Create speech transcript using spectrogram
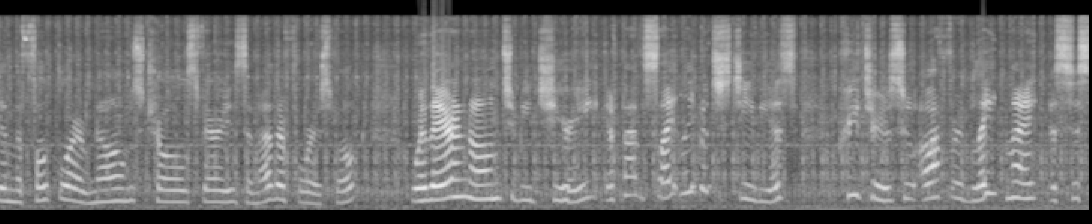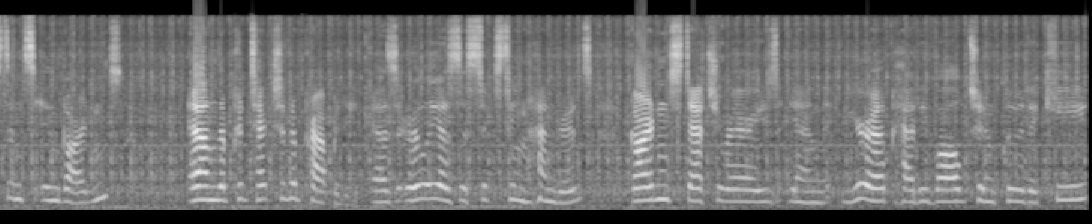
in the folklore of gnomes, trolls, fairies, and other forest folk, where they are known to be cheery, if not slightly mischievous, creatures who offered late night assistance in gardens and the protection of property. As early as the 1600s, garden statuaries in Europe had evolved to include a key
